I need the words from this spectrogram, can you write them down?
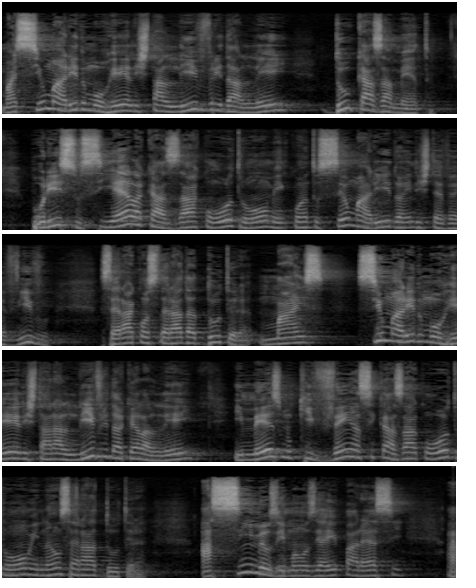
Mas se o marido morrer, ele está livre da lei do casamento. Por isso, se ela casar com outro homem enquanto seu marido ainda estiver vivo, será considerada adúltera, mas se o marido morrer, ele estará livre daquela lei, e mesmo que venha se casar com outro homem, não será adúltera. Assim, meus irmãos, e aí parece, a,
